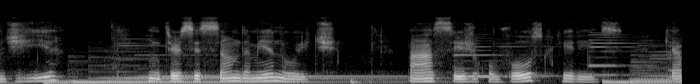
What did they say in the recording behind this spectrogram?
dia, intercessão da meia-noite. Paz seja convosco, queridos. Que a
